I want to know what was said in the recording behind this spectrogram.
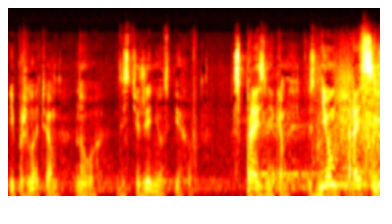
и пожелать вам новых достижений, успехов. С праздником! С Днем России!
